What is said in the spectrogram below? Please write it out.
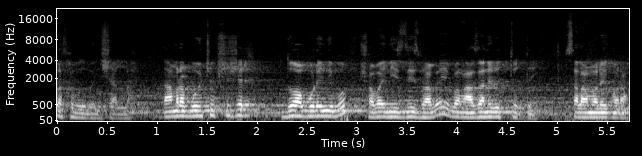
কথা বলব ইনশাল্লাহ তা আমরা বৈঠক শেষের দোয়া পড়ে নিব সবাই নিজ নিজভাবে এবং আজানের উত্তর দিই। সালাম আলাইকুম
